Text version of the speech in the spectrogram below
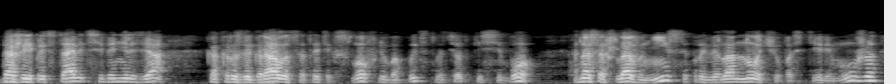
Даже и представить себе нельзя, как разыгралось от этих слов любопытство тетки Сибо, она сошла вниз и провела ночь у постели мужа,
